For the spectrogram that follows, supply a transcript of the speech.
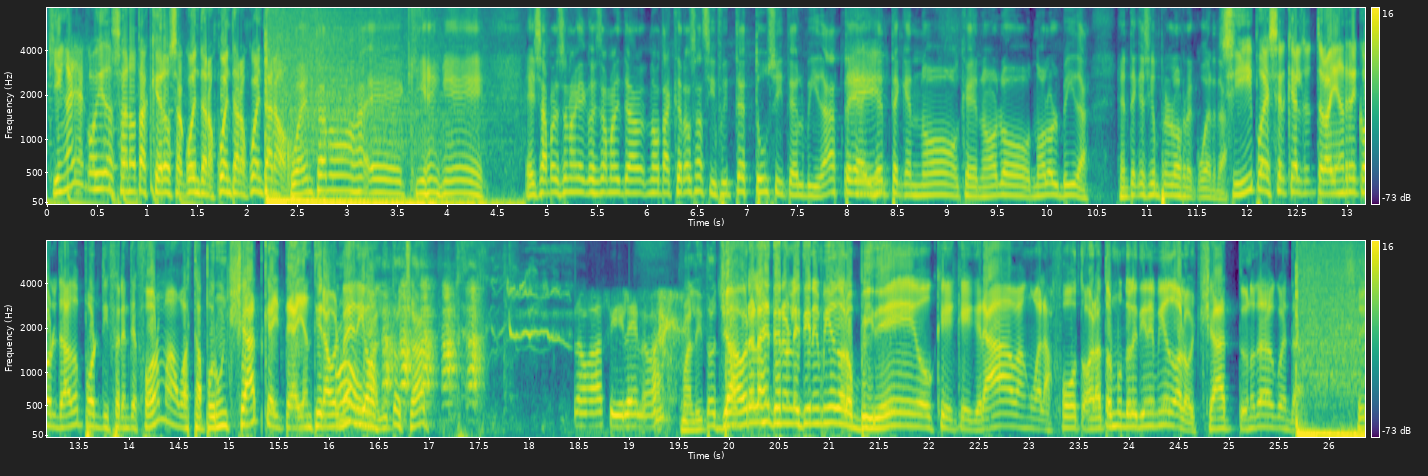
Quien haya cogido esa nota asquerosa, cuéntanos, cuéntanos, cuéntanos. Cuéntanos eh, quién es esa persona que cogió esa maldita nota asquerosa. Si fuiste tú, si te olvidaste, Sí. hay gente que no que no lo, no lo olvida. Gente que siempre lo recuerda. Sí, puede ser que te lo hayan recordado por diferentes formas o hasta por un chat que te hayan tirado al Oh, medio. Maldito chat. No vacile, no. Maldito chat. Ya ahora la gente no le tiene miedo a los videos que, que graban o a las fotos. Ahora todo el mundo le tiene miedo a los chats. ¿Tú no te das cuenta? Sí,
